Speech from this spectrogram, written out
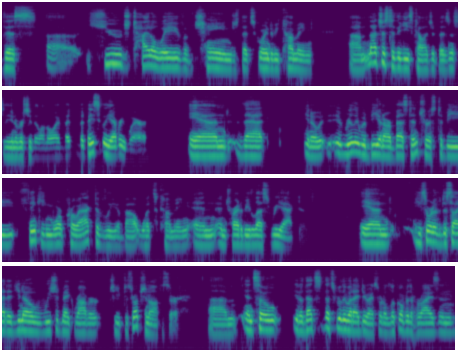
this uh, huge tidal wave of change that's going to be coming um, not just to the Gies College of Business or the University of Illinois, but but basically everywhere, and that you know it really would be in our best interest to be thinking more proactively about what's coming and and try to be less reactive. And he sort of decided, you know, we should make Robert chief disruption officer. Um, and so, you know, that's that's really what I do. I sort of look over the horizon,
